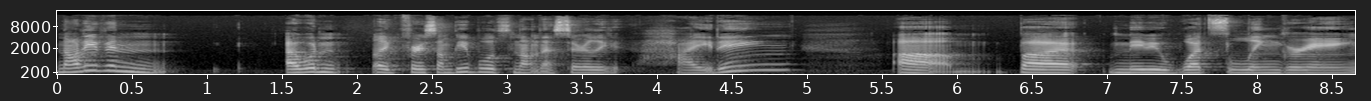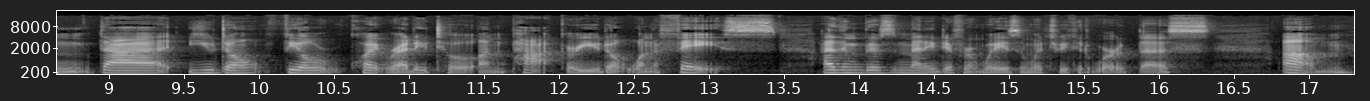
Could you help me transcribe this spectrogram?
not even, I wouldn't like for some people, it's not necessarily hiding um, but maybe what's lingering that you don't feel quite ready to unpack or you don't want to face. I think there's many different ways in which we could word this. Um,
